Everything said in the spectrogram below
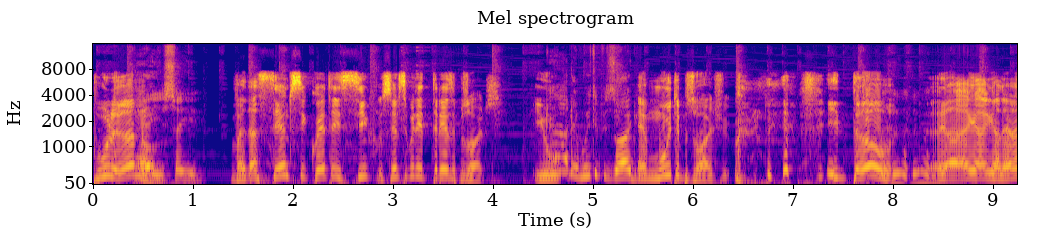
Por ano. É isso aí. Vai dar 155, 153 episódios. E o, Cara, é muito episódio. é muito episódio. então, a, a galera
